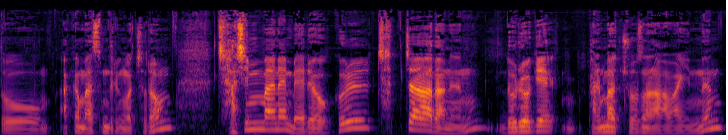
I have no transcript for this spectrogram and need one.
또 아까 말씀드린 것처럼 자신만의 매력을 찾자라는 노력에 발맞추어서 나와 있는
